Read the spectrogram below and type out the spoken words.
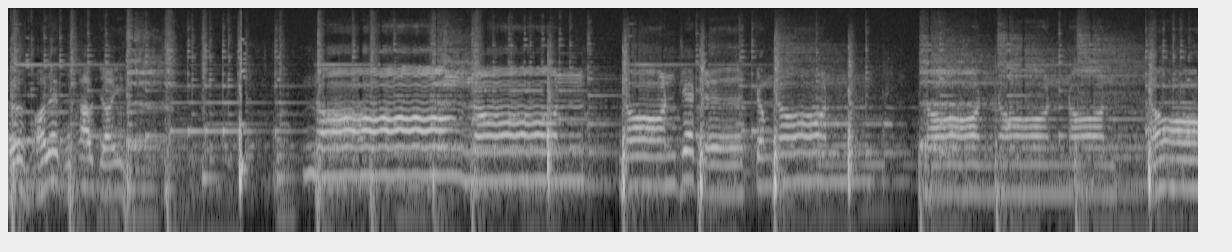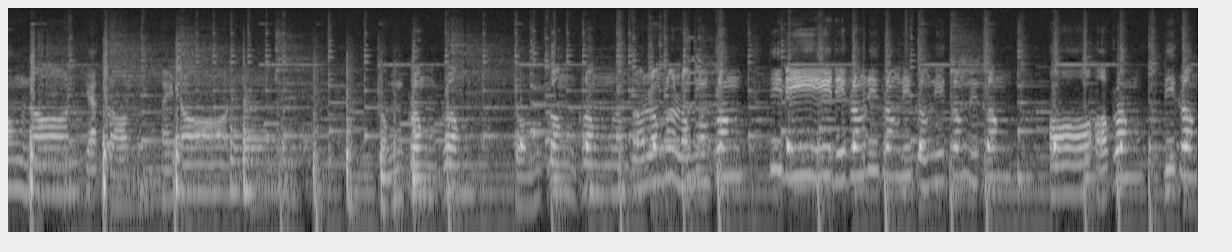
เออเอาเลยกูเข้าใจนอนนอนนอนจะเดิดจงนอน ดีดีกลงดีกลงดีกลงดีกลงดีกลงออกออกกลงดีกลง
